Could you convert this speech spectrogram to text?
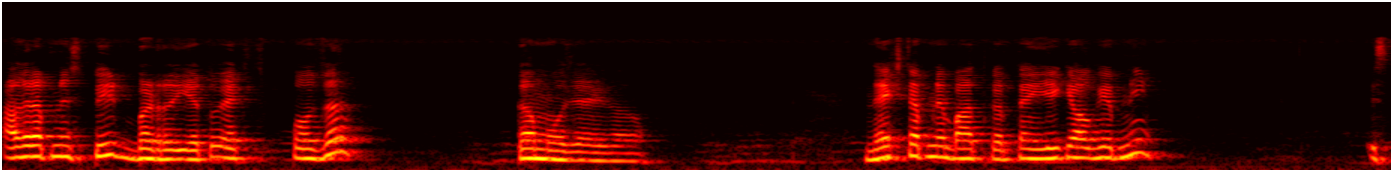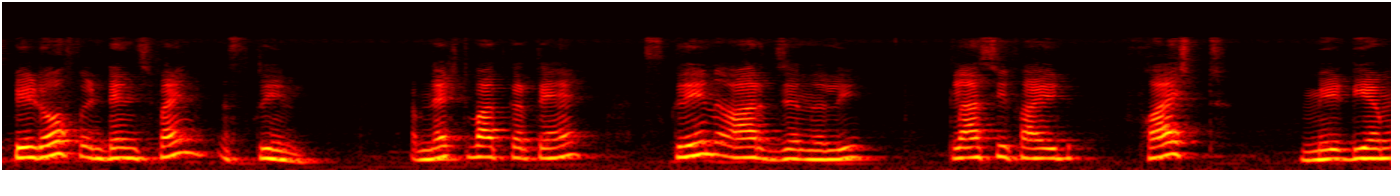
अगर अपनी स्पीड बढ़ रही है तो एक्सपोजर कम हो जाएगा। नेक्स्ट अपने बात करते हैं, ये क्या होगी अपनी? स्पीड ऑफ़ इंटेंसिफाइंग स्क्रीन अब नेक्स्ट बात करते हैं screen are generally classified fast medium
